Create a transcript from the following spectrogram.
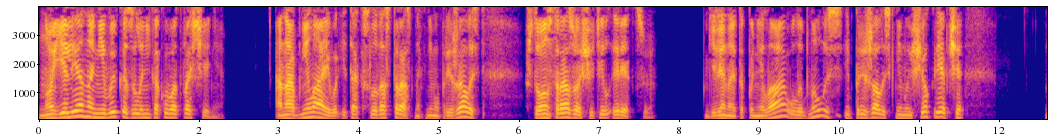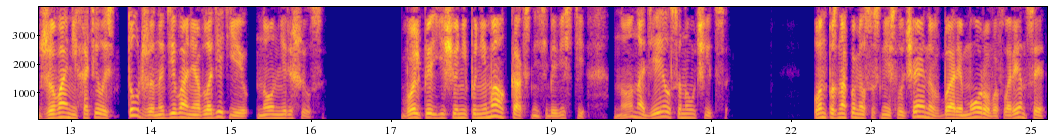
но Елена не выказала никакого отвращения. Она обняла его и так сладострастно к нему прижалась, что он сразу ощутил эрекцию. Елена это поняла, улыбнулась и прижалась к нему еще крепче — Джованни хотелось тут же на диване овладеть ею, но он не решился. Вольпе еще не понимал, как с ней себя вести, но надеялся научиться. Он познакомился с ней случайно в баре Моро во Флоренции,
